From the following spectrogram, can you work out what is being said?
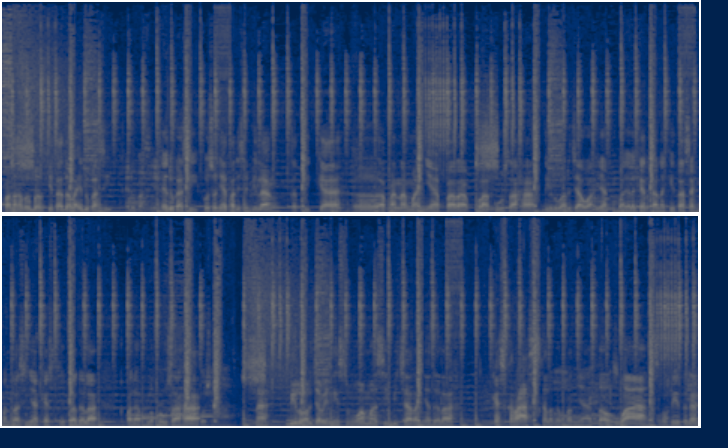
tantangan terberat kita adalah edukasi. Edukasi ya. edukasi. Khususnya tadi saya bilang ketika eh, apa namanya para pelaku usaha di luar Jawa ya. Kembali lagi kan karena kita segmentasinya cash itu adalah kepada pelaku usaha. Usaha. nah di luar Jawa ini semua masih bicaranya adalah cash keras kalau gambarnya atau uang seperti itu kan.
